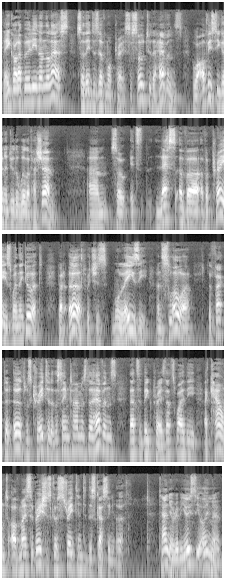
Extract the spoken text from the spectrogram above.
they got up early nonetheless, so they deserve more praise. So, so too the heavens, who are obviously going to do the will of Hashem, um, so it's less of a, of a praise when they do it. But earth, which is more lazy and slower, the fact that earth was created at the same time as the heavens, that's a big praise. That's why the account of Maisa Bereshis goes straight into discussing earth. Tanya, Rabbi Yossi Omer,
